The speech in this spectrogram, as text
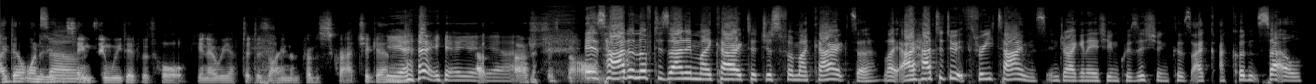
I don't want to do the same thing we did with Hawke. You know, we have to design them from scratch again. Yeah, yeah, yeah, That- yeah. That's. It's on. hard enough designing my character just for my character. Like I had to do it three times in Dragon Age Inquisition because I, I couldn't settle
